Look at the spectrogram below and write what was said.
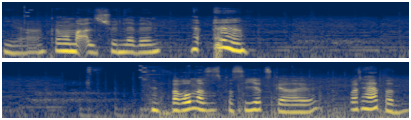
Hier. Können wir mal alles schön leveln. Warum? Was ist passiert, Sky? What happened?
